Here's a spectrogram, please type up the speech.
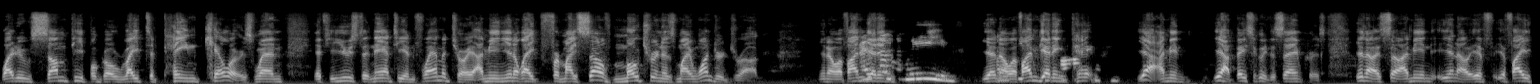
Why do some people go right to painkillers when if you used an anti-inflammatory? I mean, you know, like for myself, Motrin is my wonder drug. You know, if I'm I getting you know, if I'm getting pain, yeah, I mean, yeah, basically the same, Kris. You know, so I mean, you know, if if I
